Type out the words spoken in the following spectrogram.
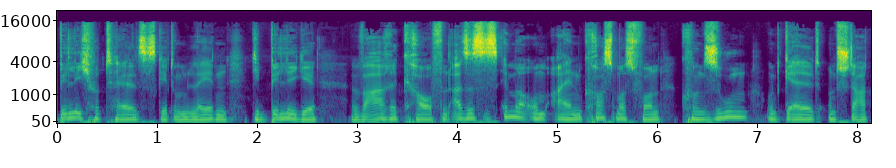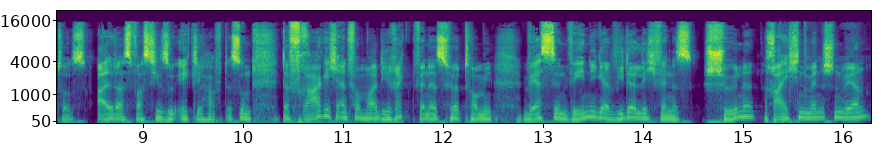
Billighotels, es geht um Läden, die billige Ware kaufen. Also es ist immer um einen Kosmos von Konsum und Geld und Status. All das, was hier so ekelhaft ist. Und da frage ich einfach mal direkt, wenn er es hört, Tommy, wäre es denn weniger widerlich, wenn es schöne, reichen Menschen wären?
